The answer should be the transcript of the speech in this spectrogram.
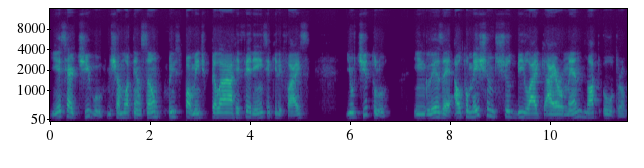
E esse artigo me chamou a atenção principalmente pela referência que ele faz. E o título em inglês é Automation should be like Iron Man, not Ultron.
